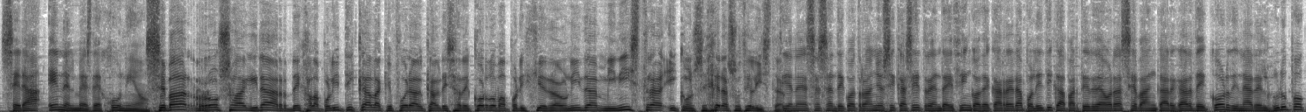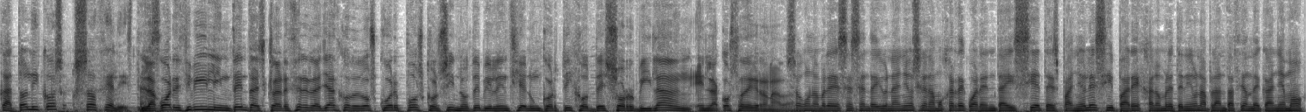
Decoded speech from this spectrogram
será en el mes de junio. Se va Rosa Aguilar, deja la política, la que fuera alcaldesa de Córdoba por Izquierda Unida, ministra y consejera socialista. Tiene 64 años y casi 35 de carrera política. A partir de ahora se va a encargar de coordinar el grupo Católicos Socialistas. La Guardia Civil intenta esclarecer el hallazgo de dos cuerpos con signos de violencia en un cortijo de Sorbilán en la costa de Granada. Son un hombre de 61 años y una mujer de 47 españoles y pareja. El hombre tenía una plantación de cáñamo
